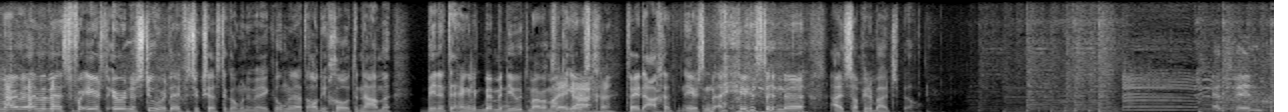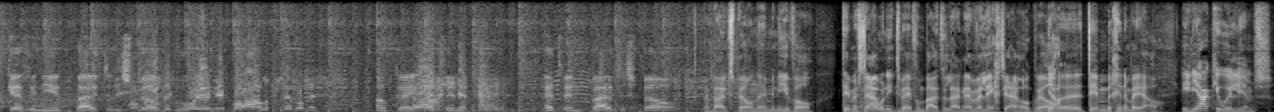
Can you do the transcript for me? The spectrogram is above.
Maar, en we wensen voor eerst Ernest Stewart even succes de komende weken. Om inderdaad al die grote namen binnen te hengelen. Ik ben benieuwd. Maar we maken Twee eerst... dagen. Twee dagen. Eerst een, eerst een eh, uitstapje naar buitenspel. Edwin, Kevin hier, buitenspel. Oké, Edwin. Edwin, buitenspel. Bij buitenspel nemen in ieder geval Tim en Snijboom niet mee van buitenlijn. En wellicht jij ook wel. Ja. Eh, Tim, beginnen bij jou. Iñaki Williams.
